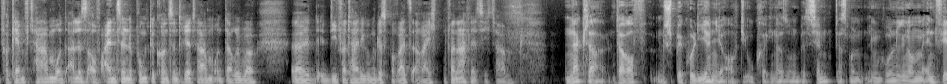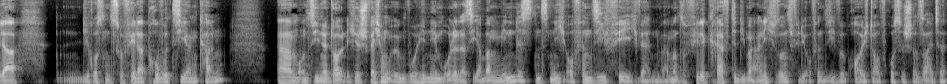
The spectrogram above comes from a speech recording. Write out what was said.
verkämpft haben und alles auf einzelne Punkte konzentriert haben und darüber äh, die Verteidigung des bereits Erreichten vernachlässigt haben. Na klar, darauf spekulieren ja auch die Ukrainer so ein bisschen, dass man im Grunde genommen entweder die Russen zu Fehler provozieren kann, ähm, und sie eine deutliche Schwächung irgendwo hinnehmen oder dass sie aber mindestens nicht offensivfähig werden, weil man so viele Kräfte, die man eigentlich sonst für die Offensive bräuchte auf russischer Seite,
